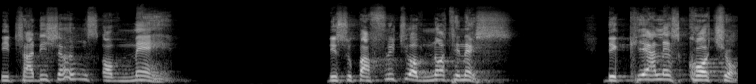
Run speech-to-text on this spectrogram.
the traditions of men, the superfluity of nothingness, the careless culture,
